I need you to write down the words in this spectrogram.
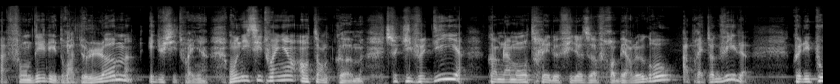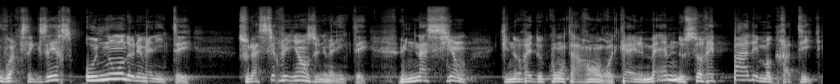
a fondé les droits de l'homme et du citoyen. On est citoyen en tant qu'homme, ce qui veut dire, comme l'a montré le philosophe Robert Legros, après Tocqueville, que les pouvoirs s'exercent au nom de l'humanité, sous la surveillance de l'humanité. Une nation qui n'aurait de compte à rendre qu'à elle-même ne serait pas démocratique.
